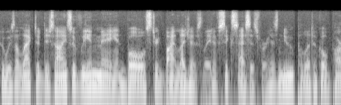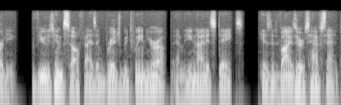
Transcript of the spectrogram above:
who was elected decisively in May and bolstered by legislative successes for his new political party, views himself as a bridge between Europe and the United States, his advisers have said.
